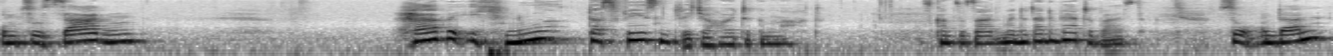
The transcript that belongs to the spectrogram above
um zu sagen, habe ich nur das Wesentliche heute gemacht? Das kannst du sagen, wenn du deine Werte weißt. So, und dann,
